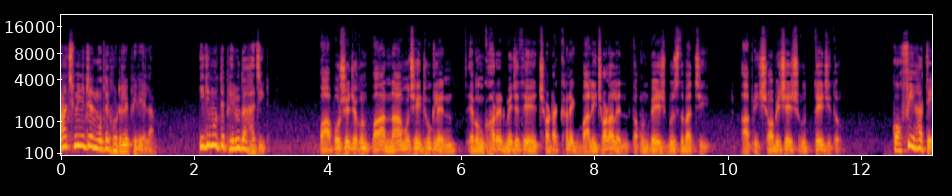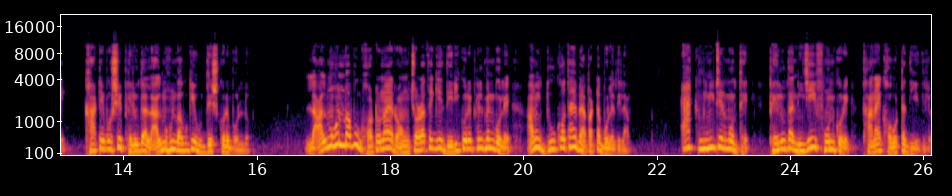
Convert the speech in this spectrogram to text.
পাঁচ মিনিটের মধ্যে হোটেলে ফিরে এলাম। ইতিমধ্যে ফেলুদা হাজির। পা পোষে যখন পা না মুছেই ঢুকলেন এবং ঘরের মেঝেতে ছটাকখানেক বালি ছড়ালেন তখন বেশ বুঝতে পারছি আপনি সবিশেষ উত্তেজিত। কফি হাতে খাটে বসে ফেলুদা লালমোহনবাবুকে উদ্দেশ করে বলল লালমোহনবাবু ঘটনায় রং চড়াতে গিয়ে দেরি করে ফেলবেন বলে আমি দু কথায় ব্যাপারটা বলে দিলাম। এক মিনিটের মধ্যে ফেলুদা নিজেই ফোন করে থানায় খবরটা দিয়ে দিল।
